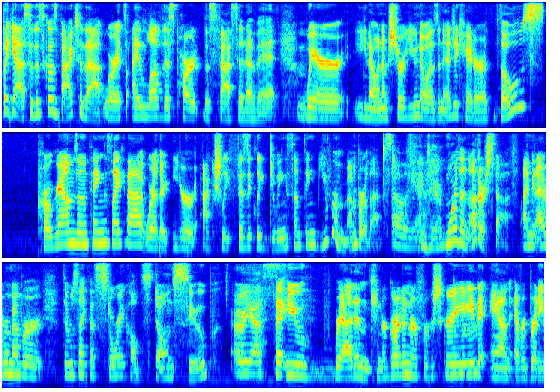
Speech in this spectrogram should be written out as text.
but yeah, so this goes back to that where it's, I love this part, this facet of it, Mm-hmm. where, you know, and I'm sure you know as an educator, those programs and things like that where you're actually physically doing something you remember that oh, stuff Oh, yeah. more than other stuff. I mean i remember there was like a story called stone soup oh yes. that you read in kindergarten or first mm-hmm. grade and everybody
